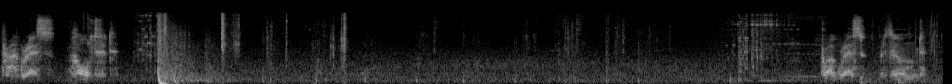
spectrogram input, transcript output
Progress halted. Progress resumed.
